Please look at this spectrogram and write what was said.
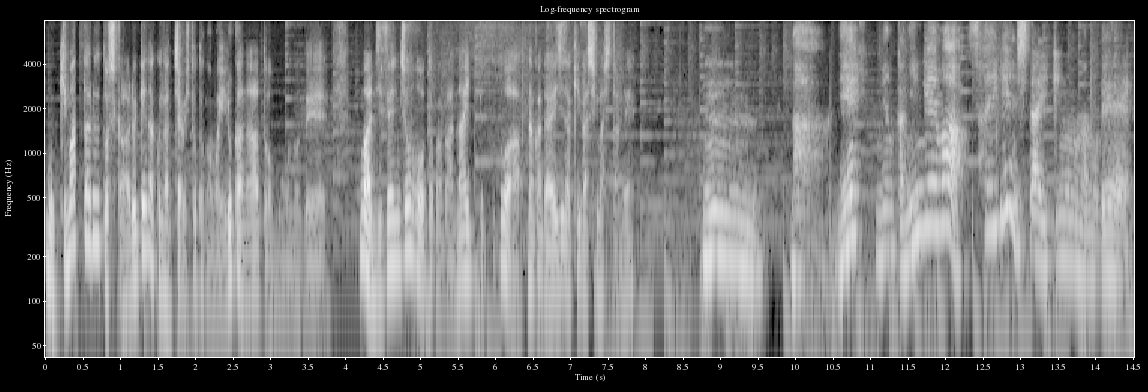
もう決まったルートしか歩けなくなっちゃう人とかもいるかなと思うので、まあ、事前情報とかがないってことは、なんか大事な気がしましたね。うーんまあねなんか人間は再現したい生き物なので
